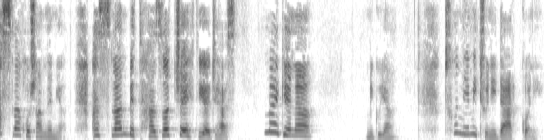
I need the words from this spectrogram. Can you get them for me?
اصلا خوشم نمیاد. اصلا به تضاد چه احتیاجی هست؟ مگه نه؟ می‌گویم تو نمی‌تونی درک کنی.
